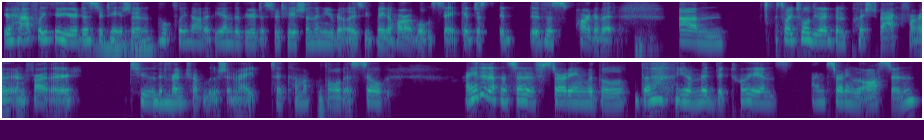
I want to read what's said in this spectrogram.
You're halfway through your dissertation, hopefully not at the end of your dissertation, then you realize you've made a horrible mistake. It just it, it is part of it. Um, so I told you I'd been pushed back farther and farther to the mm-hmm. French Revolution, right, to come up with all this. So I ended up instead of starting with the the you know mid Victorians, I'm starting with Austen,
